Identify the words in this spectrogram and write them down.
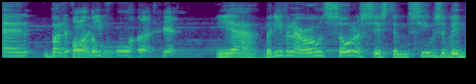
and but, but the even- water. Yeah. yeah, but even our own solar system seems a bit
